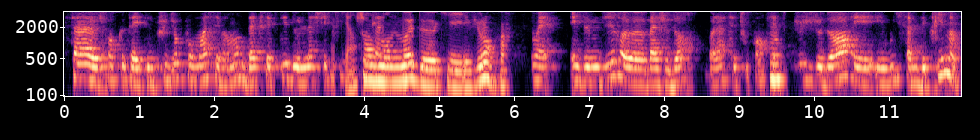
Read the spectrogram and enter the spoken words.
Ça, euh, je pense que ça a été le plus dur pour moi, c'est vraiment d'accepter de lâcher prise. Il y a un changement de mode euh, qui est violent, quoi. Ouais, et de me dire, euh, bah, je dors. Voilà, c'est tout, quoi. En fait, mm. juste je dors et, oui, ça me déprime.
